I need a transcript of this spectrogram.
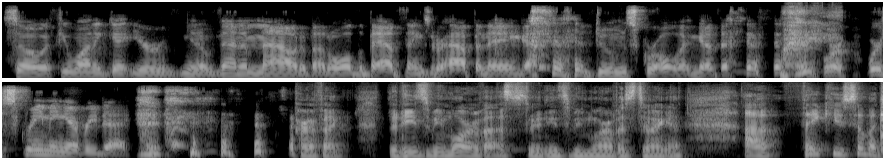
so if you want to get your you know venom out about all the bad things that are happening, doom scrolling, we're we're screaming every day. Perfect. There needs to be more of us. There needs to be more of us doing it. Uh, thank you so much.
